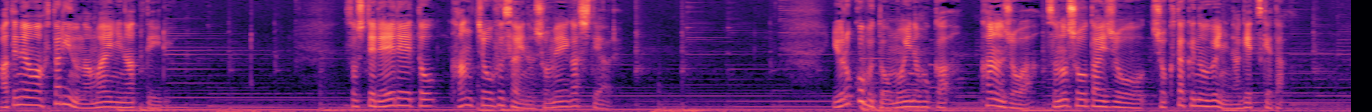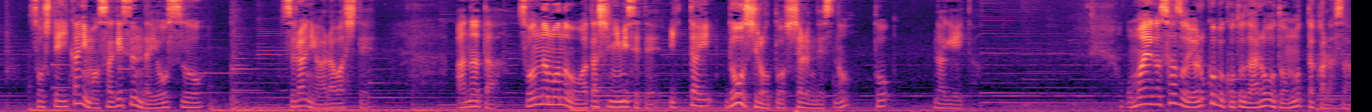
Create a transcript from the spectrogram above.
宛名は2人の名前になっている。そして霊々と官庁夫妻の署名がしてある。喜ぶと思いのほか彼女はその招待状を食卓の上に投げつけた。そしていかにも蔑んだ様子を面に表して「あなたそんなものを私に見せて一体どうしろとおっしゃるんですの?」と嘆いた。お前がさぞ喜ぶことだろうと思ったからさ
